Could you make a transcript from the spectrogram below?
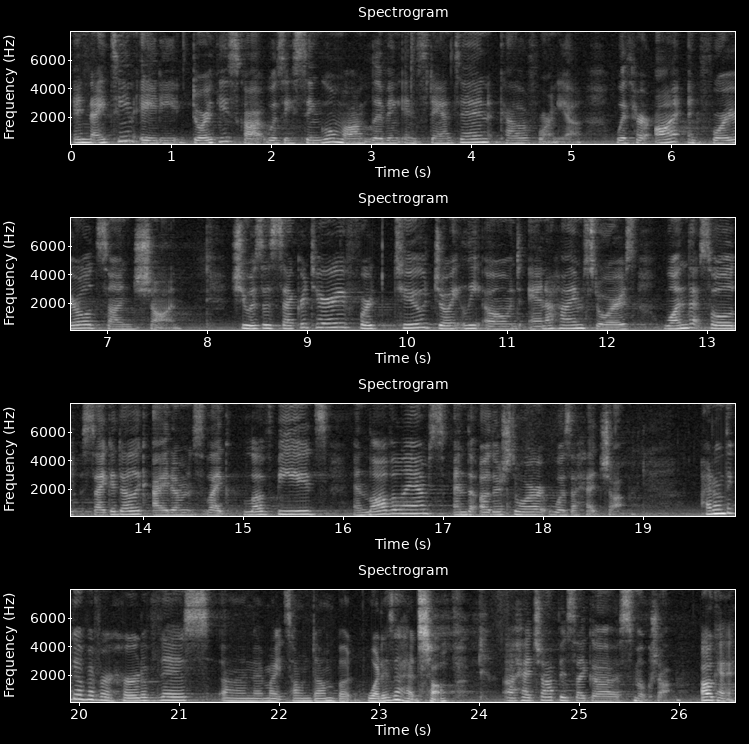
In 1980, Dorothy Scott was a single mom living in Stanton, California, with her aunt and four year old son, Sean. She was a secretary for two jointly owned Anaheim stores, one that sold psychedelic items like love beads and lava lamps, and the other store was a head shop. I don't think I've ever heard of this, and it might sound dumb, but what is a head shop? A head shop is like a smoke shop. Okay.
